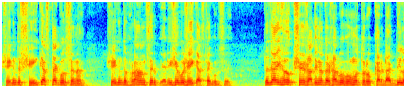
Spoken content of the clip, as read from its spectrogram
সে কিন্তু সেই কাজটা করছে না। সে কিন্তু ফ্রান্সের প্যারিসে বসে এই কাজটা করছে। তো যাই হোক, সে স্বাধীনতা সার্বভৌমত্ব রক্ষার ডাক দিল।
